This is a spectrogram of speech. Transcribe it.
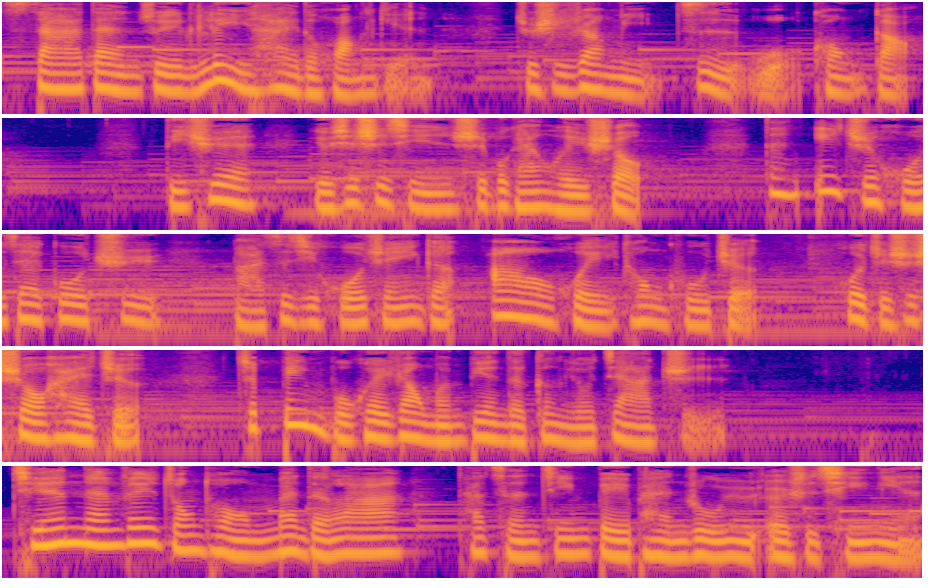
撒旦最厉害的谎言。就是让你自我控告。的确，有些事情是不堪回首，但一直活在过去，把自己活成一个懊悔痛苦者，或者是受害者，这并不会让我们变得更有价值。前南非总统曼德拉，他曾经被判入狱二十七年。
